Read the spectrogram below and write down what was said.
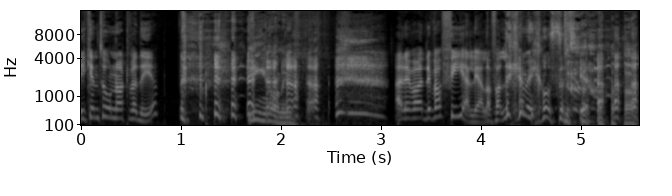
vilken tonart var det? Ingen aning. Ja, det, var, det var fel i alla fall, det kan vi konstatera.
